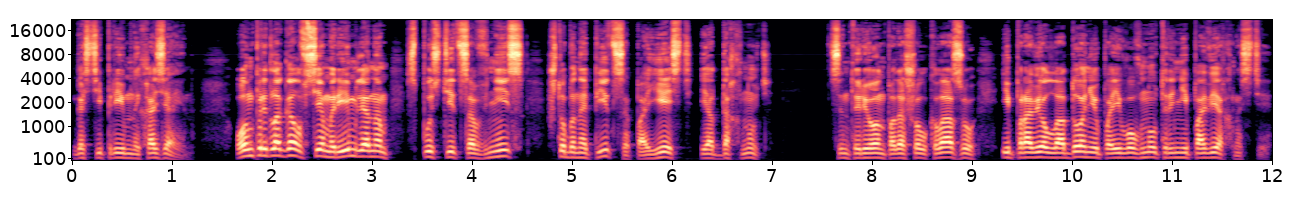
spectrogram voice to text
гостеприимный хозяин. Он предлагал всем римлянам спуститься вниз, чтобы напиться, поесть и отдохнуть. Центурион подошел к лазу и провел ладонью по его внутренней поверхности.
